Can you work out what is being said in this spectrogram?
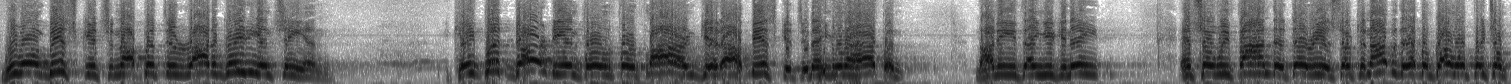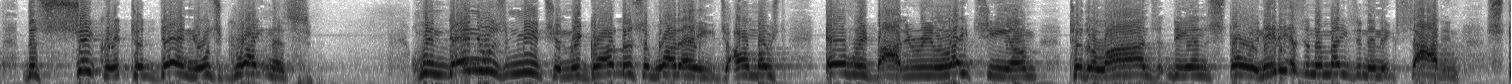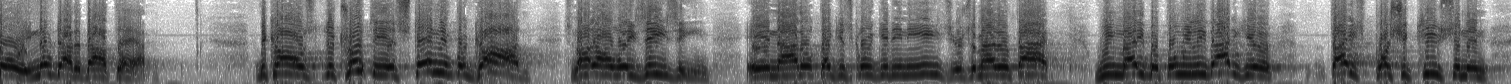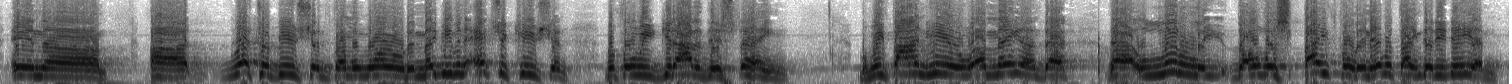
We want biscuits and not put the right ingredients in. You can't put dirt in for, for flour and get out biscuits. It ain't going to happen. Not anything you can eat. And so we find that there is. So tonight, with the help of God, I want to preach on the secret to Daniel's greatness. When Daniel is mentioned, regardless of what age, almost everybody relates him to the lion's den story. And it is an amazing and exciting story, no doubt about that. Because the truth is, standing for God, is not always easy. And I don't think it's going to get any easier. As a matter of fact, we may, before we leave out of here, face persecution and, and uh, uh, retribution from the world and maybe even execution before we get out of this thing. But we find here a man that, that literally, though, was faithful in everything that he did.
